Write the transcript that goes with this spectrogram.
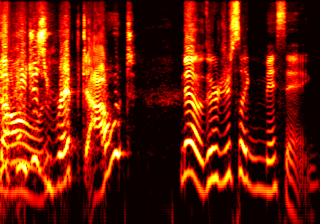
the pages ripped out? No, they're just like missing.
